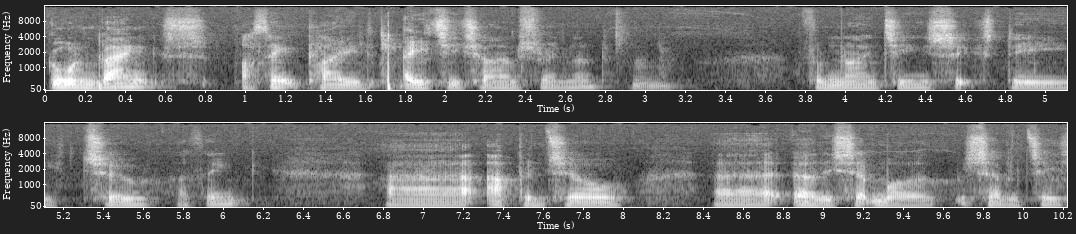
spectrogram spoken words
Gordon Banks, I think played 80 times for England from 1962, I think, uh, up until uh, early se- well 70s.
